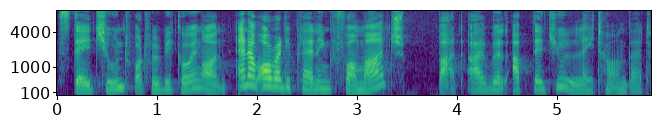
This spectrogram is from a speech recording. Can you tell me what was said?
stay tuned what will be going on. And I'm already planning for March, but I will update you later on that.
